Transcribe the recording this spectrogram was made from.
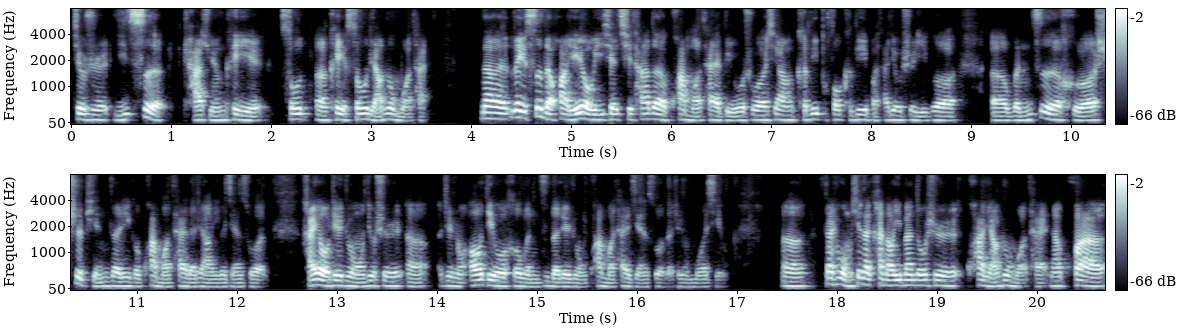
就是一次查询可以搜呃可以搜两种模态。那类似的话，也有一些其他的跨模态，比如说像 Clip for Clip，它就是一个呃文字和视频的一个跨模态的这样一个检索，还有这种就是呃这种 Audio 和文字的这种跨模态检索的这个模型，呃，但是我们现在看到一般都是跨两种模态，那跨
